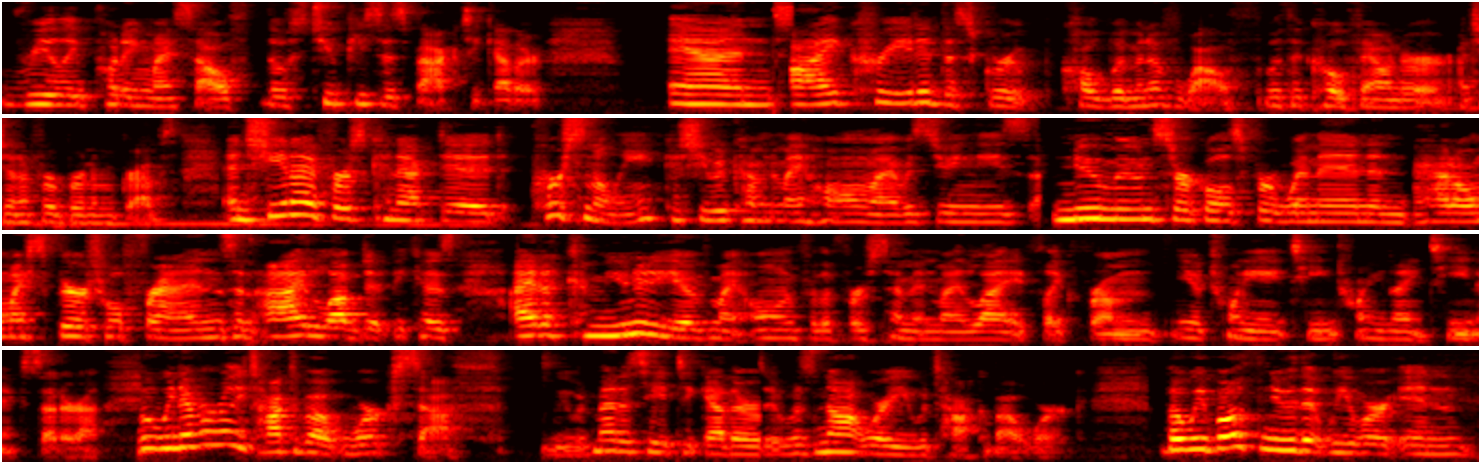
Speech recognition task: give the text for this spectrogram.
really putting myself, those two pieces back together. And I created this group called Womxn of Wealth with a co founder, Jennifer Burnham Grubbs. And she and I first connected personally because she would come to my home. I was doing these new moon circles for women and I had all my spiritual friends. And I loved it because I had a community of my own for the first time in my life, like from, you know, 2018, 2019, etc. But we never really talked about work stuff. We would meditate together. It was not where you would talk about work. But we both knew that we were in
